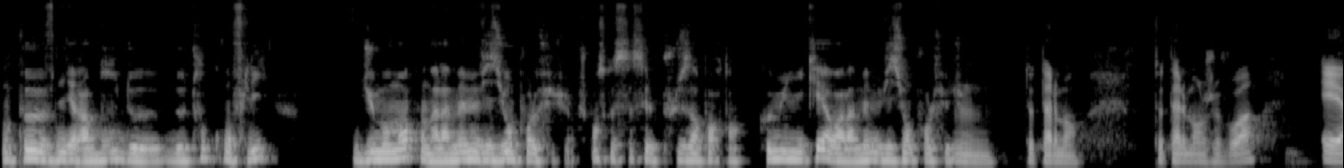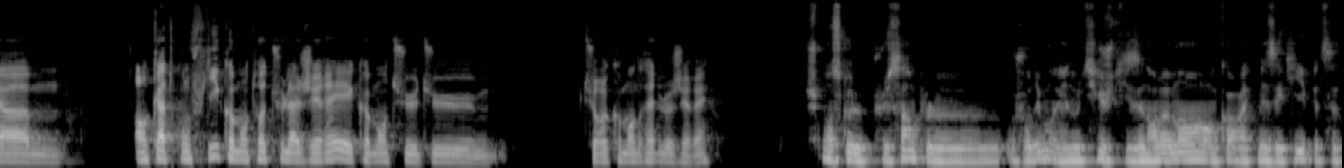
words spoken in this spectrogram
on peut venir à bout de, tout conflit du moment qu'on a la même vision pour le futur. Je pense que ça, c'est le plus important. Communiquer, avoir la même vision pour le futur. Hmm, totalement. Totalement, je vois. Et euh, en cas de conflit, comment toi tu l'as géré et comment tu, tu, tu recommanderais de le gérer? Je pense que le plus simple, euh, aujourd'hui, moi, il y a un outil que j'utilise énormément encore avec mes équipes, etc.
